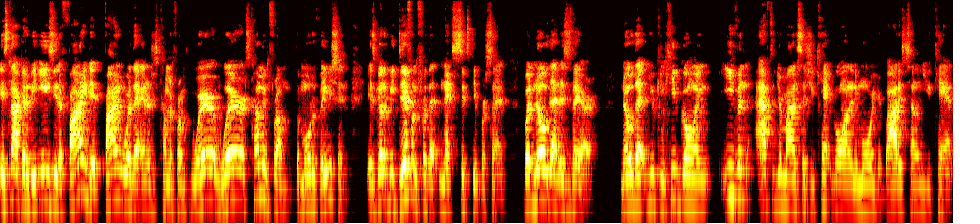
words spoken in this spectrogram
it's not going to be easy to find it, find where that energy is coming from, where where it's coming from. The motivation is going to be different for that next 60%. But know that is there. Know that you can keep going even after your mind says you can't go on anymore, your body's telling you you can't.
